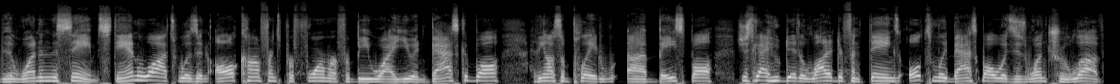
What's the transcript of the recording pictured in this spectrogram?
the one and the same. Stan Watts was an all conference performer for BYU in basketball. I think he also played uh, baseball. Just a guy who did a lot of different things. Ultimately, basketball was his one true love.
